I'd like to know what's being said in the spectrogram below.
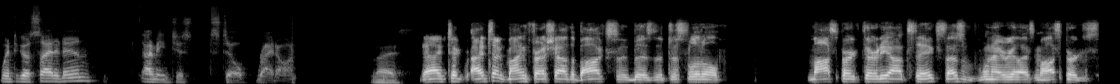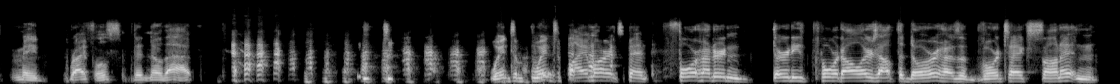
Went to go sight it in. I mean, just still right on. Nice. Yeah, I took I took mine fresh out of the box. It was just a little Mossberg 30 aught six. That's when I realized Mossberg's made rifles. Didn't know that. went to went to Weimar and spent four hundred and thirty-four dollars out the door. Has a vortex on it and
